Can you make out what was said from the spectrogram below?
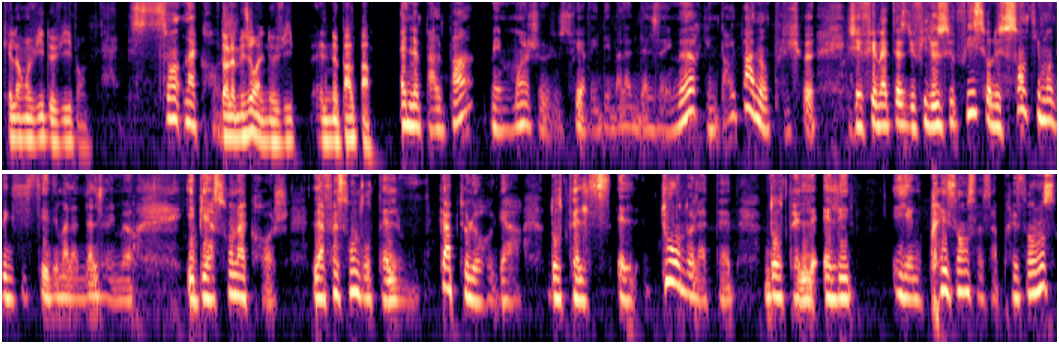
qu'elle a envie de vivre? Son accroche. Dans la mesure où elle ne vit, elle ne parle pas. Elle ne parle pas, mais moi je suis avec des malades d'Alzheimer qui ne parlent pas non plus. J'ai fait ma thèse de philosophie sur le sentiment d'exister des malades d'Alzheimer. Eh bien, son accroche, la façon dont elle capte le regard, dont elle, elle tourne la tête, dont elle, elle est. et Il y a une présence à sa présence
